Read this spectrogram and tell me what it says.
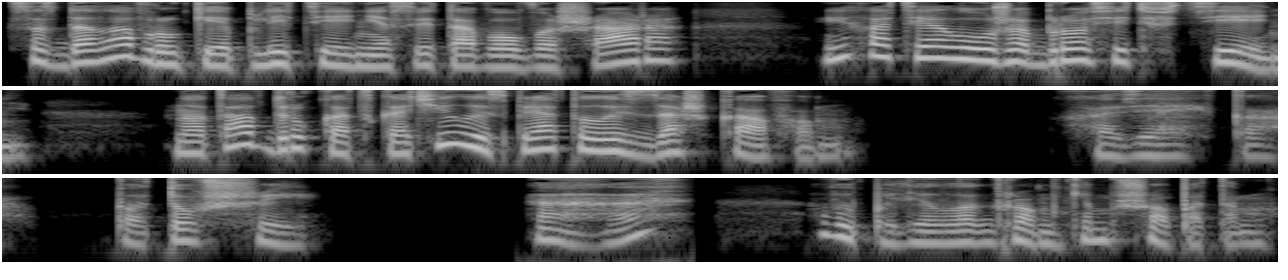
создала в руке плетение светового шара и хотела уже бросить в тень, но та вдруг отскочила и спряталась за шкафом. «Хозяйка, потуши». «Ага», — выпалила громким шепотом.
